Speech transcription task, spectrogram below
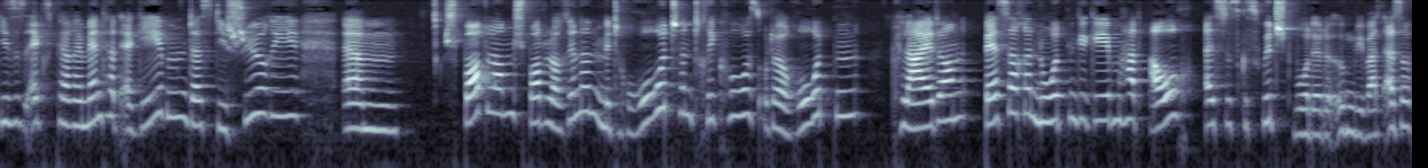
dieses Experiment hat ergeben, dass die Jury ähm, Sportlern, Sportlerinnen mit roten Trikots oder roten Kleidern bessere Noten gegeben hat, auch als das geswitcht wurde oder irgendwie was. Also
